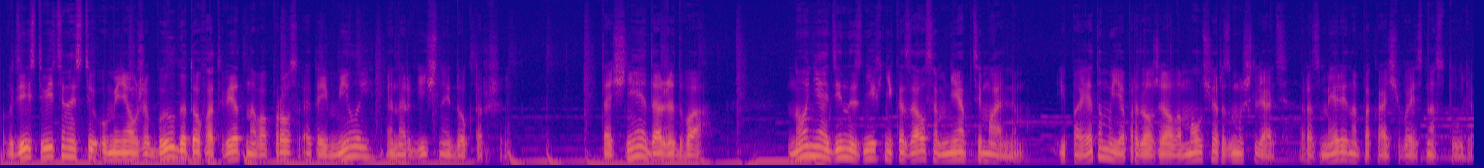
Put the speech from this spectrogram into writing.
в действительности у меня уже был готов ответ на вопрос этой милой, энергичной докторши. Точнее, даже два. Но ни один из них не казался мне оптимальным, и поэтому я продолжала молча размышлять, размеренно покачиваясь на стуле.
